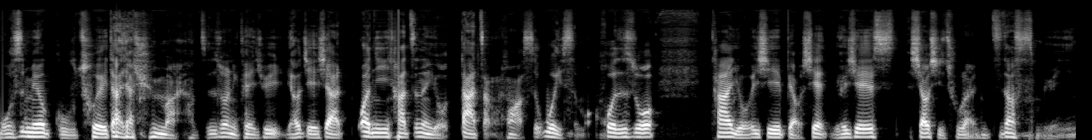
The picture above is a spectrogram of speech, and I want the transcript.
我是没有鼓吹大家去买啊，只是说你可以去了解一下，万一它真的有大涨的话是为什么，或者是说它有一些表现，有一些消息出来，你知道是什么原因，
